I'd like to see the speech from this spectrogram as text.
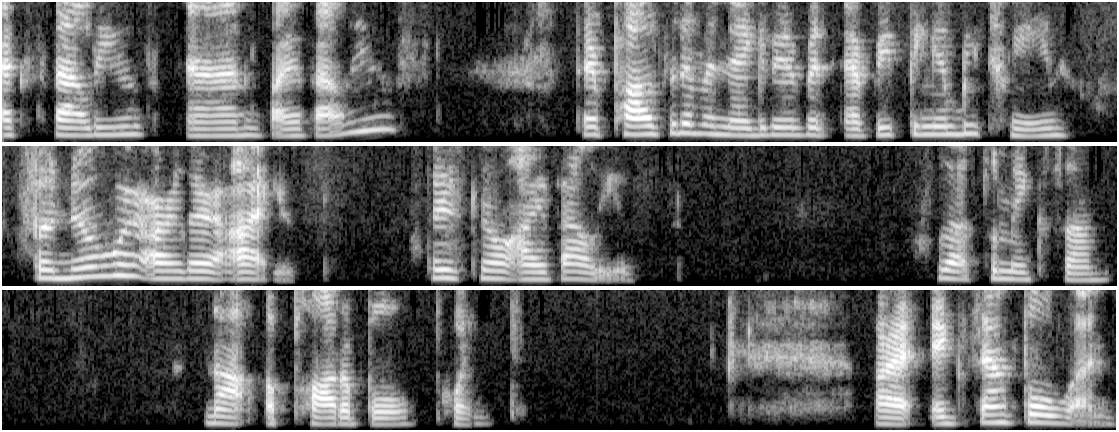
x values and y values. They're positive and negative and everything in between, but nowhere are there i's. There's no i values. So that's what makes them not a plottable point. All right, example one.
